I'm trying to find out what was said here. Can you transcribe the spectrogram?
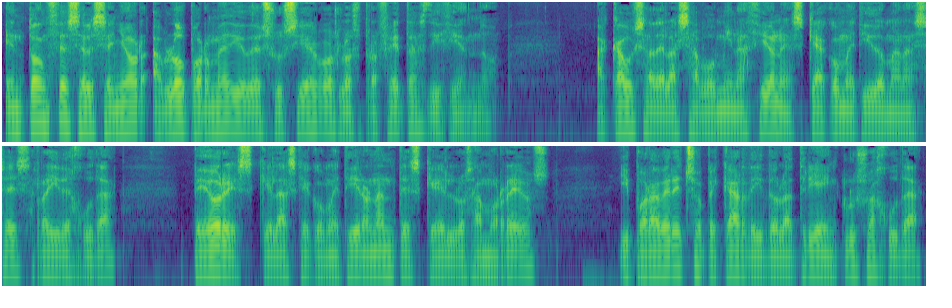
Entonces el Señor habló por medio de sus siervos los profetas, diciendo, A causa de las abominaciones que ha cometido Manasés, rey de Judá, peores que las que cometieron antes que él los amorreos, y por haber hecho pecar de idolatría incluso a Judá,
